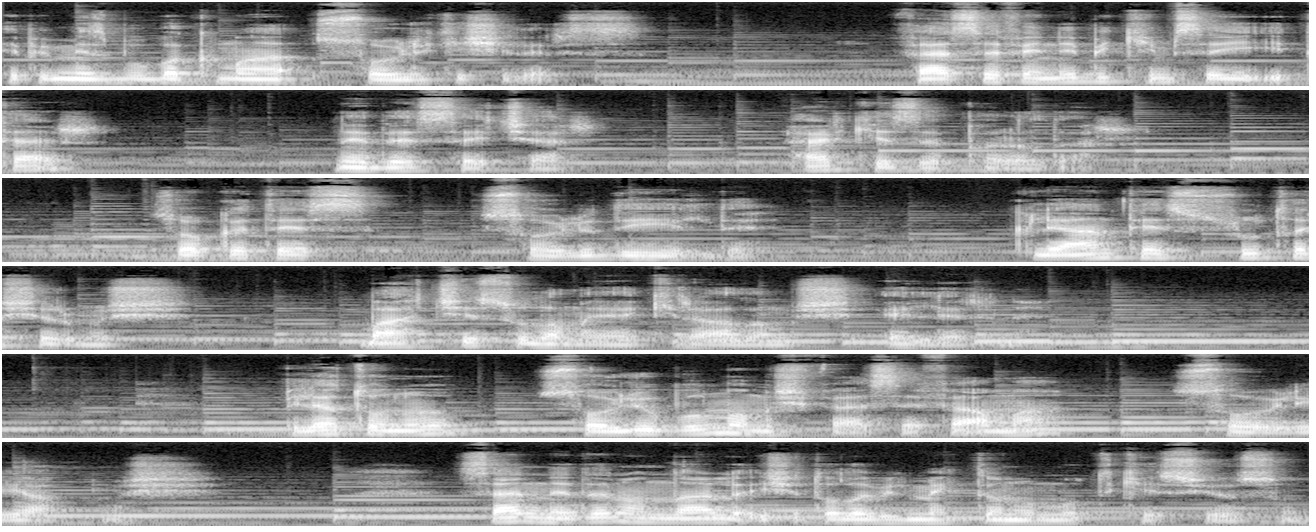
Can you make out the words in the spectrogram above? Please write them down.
Hepimiz bu bakıma soylu kişileriz. Felsefe ne bir kimseyi iter ne de seçer. Herkese parıldar. Sokrates soylu değildi. Kleantes su taşırmış, bahçe sulamaya kiralamış ellerini. Platon'u soylu bulmamış felsefe ama soylu yapmış. Sen neden onlarla eşit olabilmekten umut kesiyorsun?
